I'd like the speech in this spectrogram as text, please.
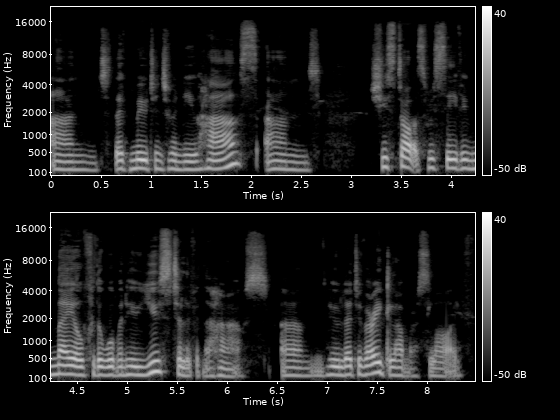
And they've moved into a new house, and she starts receiving mail for the woman who used to live in the house, um, who led a very glamorous life,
